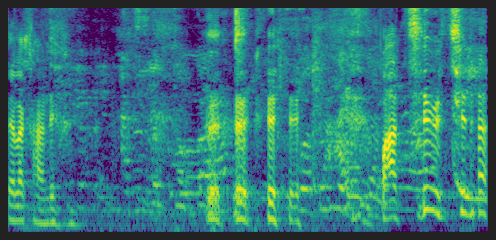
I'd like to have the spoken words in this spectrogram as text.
त्याला खांदे. पाचशे मिरची ना.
